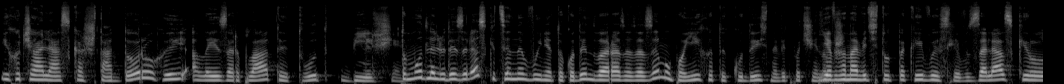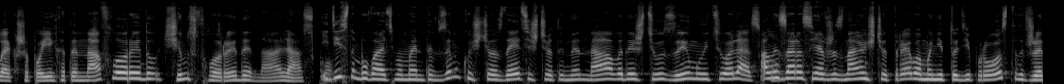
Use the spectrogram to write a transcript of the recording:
І хоча Аляска штат дорогий, але й зарплати тут більші. Тому для людей з Аляски це не виняток один-два рази за зиму поїхати кудись на відпочинок. Є вже навіть тут такий вислів: з Аляски легше поїхати на Флориду, чим з Флориди на Аляску. І дійсно бувають моменти взимку, що здається, що ти ненавидиш цю зиму і цю Аляску. Але зараз я вже знаю, що треба мені тоді просто вже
